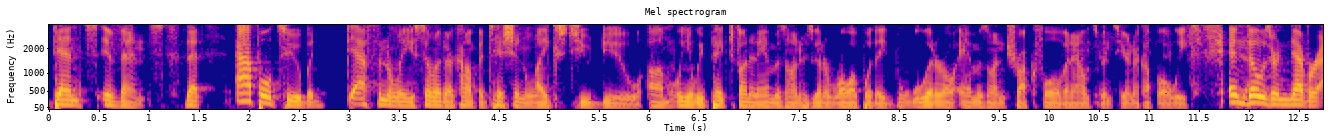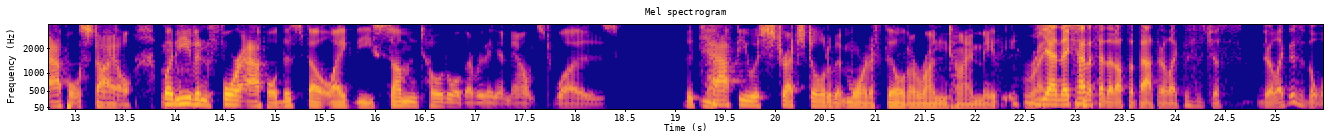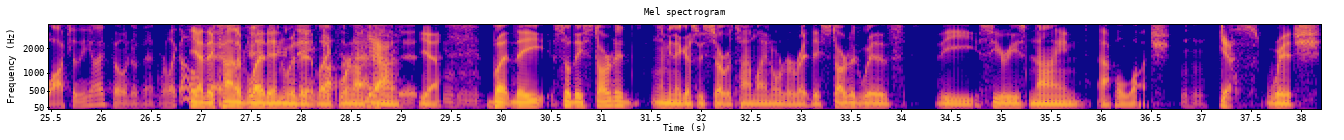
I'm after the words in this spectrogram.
dense events that Apple too, but definitely some of their competition likes to do. Um, you know, we picked fun at Amazon, who's going to roll up with a literal Amazon truck full of announcements here in a couple of weeks, and yeah. those are never Apple style. But mm-hmm. even for Apple, this felt like the sum total of everything announced was the taffy was stretched a little bit more to fill the runtime, maybe. Right. Yeah, and they kind of said that off the bat. They're like, "This is just." They're like, "This is the watch of the iPhone event." We're like, "Oh." Yeah, okay, they kind okay, of let in with it, like we're not. Yeah, gonna, yeah. Mm-hmm. But they so they started. I mean, I guess we start with timeline order, right? They started with the Series Nine Apple Watch. Mm-hmm. Yes, which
